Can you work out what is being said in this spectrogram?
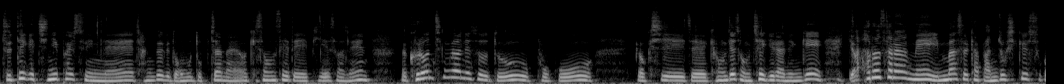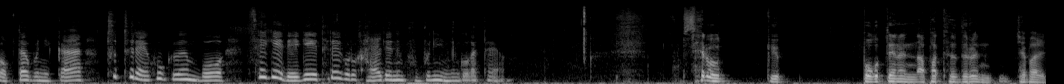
주택에 진입할 수 있는 장벽이 너무 높잖아요. 기성세대에 비해서는 그런 측면에서도 보고 역시 이제 경제 정책이라는 게 여러 사람의 입맛을 다 만족시킬 수가 없다 보니까 two track 혹은 뭐 세 개, 네 개의 트랙으로 가야 되는 부분이 있는 것 같아요. 새로 그 보급되는 아파트들은 제발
